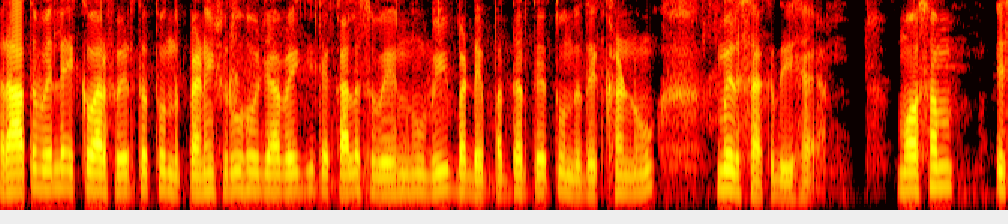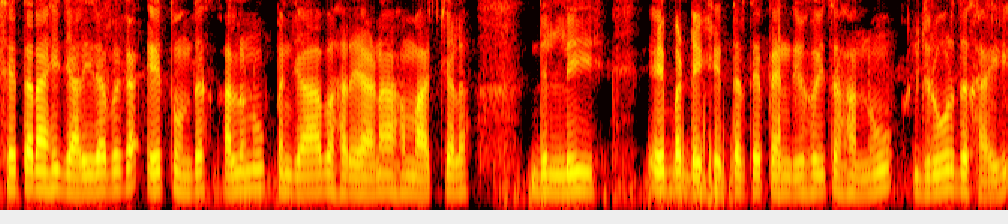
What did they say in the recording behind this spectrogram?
ਰਾਤ ਵੇਲੇ ਇੱਕ ਵਾਰ ਫਿਰ ਤੋਂ ਧੁੰਦ ਪੈਣੀ ਸ਼ੁਰੂ ਹੋ ਜਾਵੇਗੀ ਤੇ ਕੱਲ ਸਵੇਰ ਨੂੰ ਵੀ ਵੱਡੇ ਪੱਧਰ ਤੇ ਧੁੰਦ ਦੇਖਣ ਨੂੰ ਮਿਲ ਸਕਦੀ ਹੈ। ਮੌਸਮ ਇਸੇ ਤਰ੍ਹਾਂ ਹੀ ਜਾਰੀ ਰਹੇਗਾ। ਇਹ ਧੁੰਦ ਕੱਲ ਨੂੰ ਪੰਜਾਬ, ਹਰਿਆਣਾ, ਹਿਮਾਚਲ, ਦਿੱਲੀ, ਇਹ ਵੱਡੇ ਖੇਤਰ ਤੇ ਪੈਂਦੀ ਹੋਈ ਤੁਹਾਨੂੰ ਜ਼ਰੂਰ ਦਿਖਾਈ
